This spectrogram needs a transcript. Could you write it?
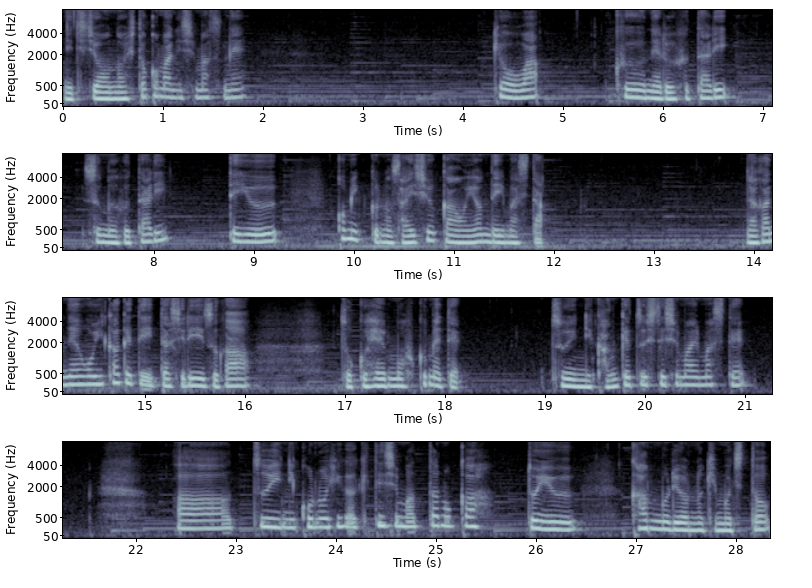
日常の一コマにしますね。今日はクーネル2人住む2人っていうコミックの最終巻を読んでいました。長年追いかけていたシリーズが続編も含めてついに完結してしまいましてあついにこの日が来てしまったのかという感無量の気持ちと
